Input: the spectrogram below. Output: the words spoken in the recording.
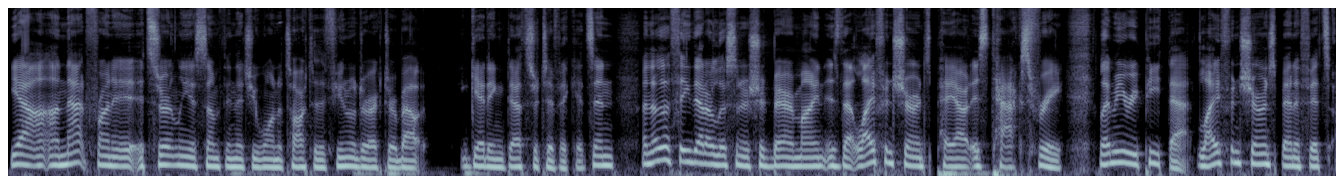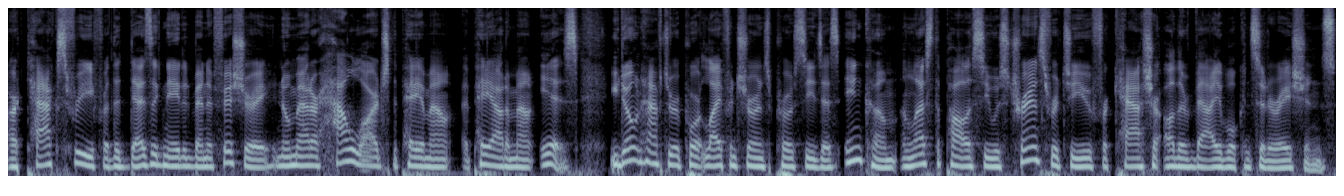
yeah, on that front, it, it, certainly is something that you want to talk to the funeral director about getting death certificates. And another thing that our listeners should bear in mind is that life insurance payout is tax free. Let me repeat that. Life insurance benefits are tax free for the designated beneficiary, no matter how large the pay amount, payout amount is. You don't have to report life insurance proceeds as income unless the policy was transferred to you for cash or other valuable considerations.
